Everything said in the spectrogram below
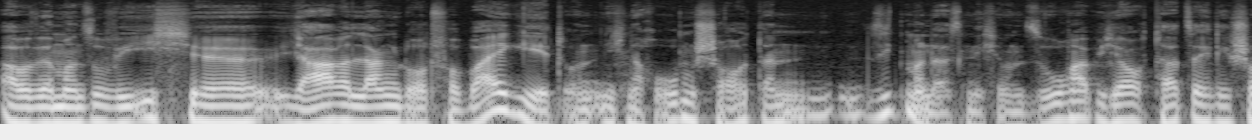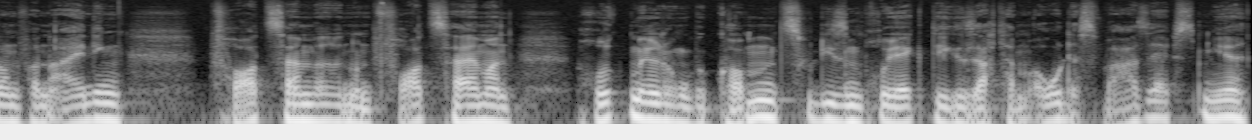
Aber wenn man so wie ich äh, jahrelang dort vorbeigeht und nicht nach oben schaut, dann sieht man das nicht. Und so habe ich auch tatsächlich schon von einigen Pforzheimerinnen und Pforzheimern Rückmeldungen bekommen zu diesem Projekt, die gesagt haben, oh, das war selbst mir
